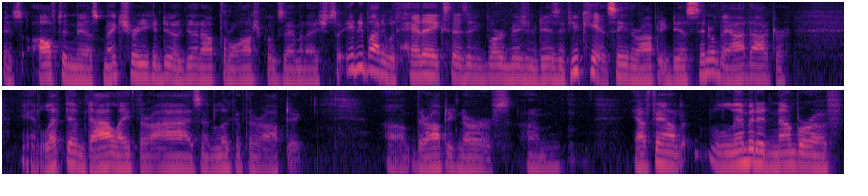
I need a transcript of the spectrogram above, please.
It's often missed. Make sure you can do a good ophthalmological examination. So anybody with headaches, has any blurred vision or dizzy, if you can't see their optic disc, send them to the eye doctor and let them dilate their eyes and look at their optic, um, their optic nerves. Um, I found limited number of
